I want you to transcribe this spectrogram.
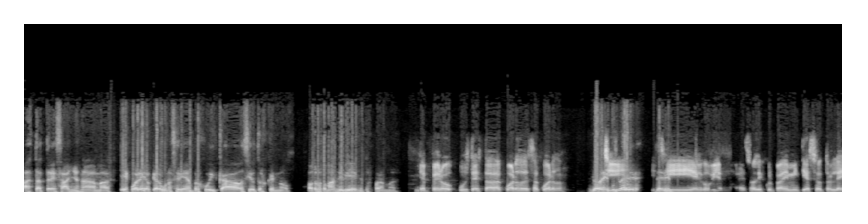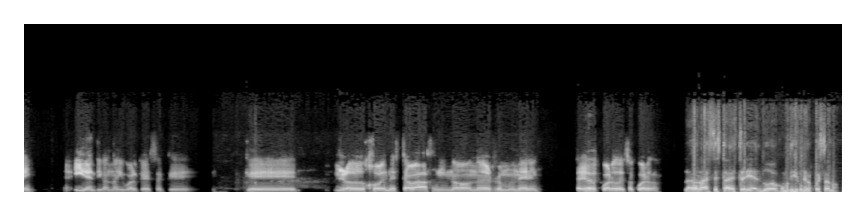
hasta tres años nada más. Y es por ello que algunos se veían perjudicados y otros que no. Otros toman de bien, otros para mal. Ya, pero ¿usted está de acuerdo o desacuerdo? Yo si, si el gobierno eso, disculpa, emitiese otra ley idéntica, no igual que esa, que, que los jóvenes trabajen y no, no les remuneren. ¿Estaría de acuerdo o desacuerdo? La verdad es que estaría en duda, como dije con mi respuesta, ¿no?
